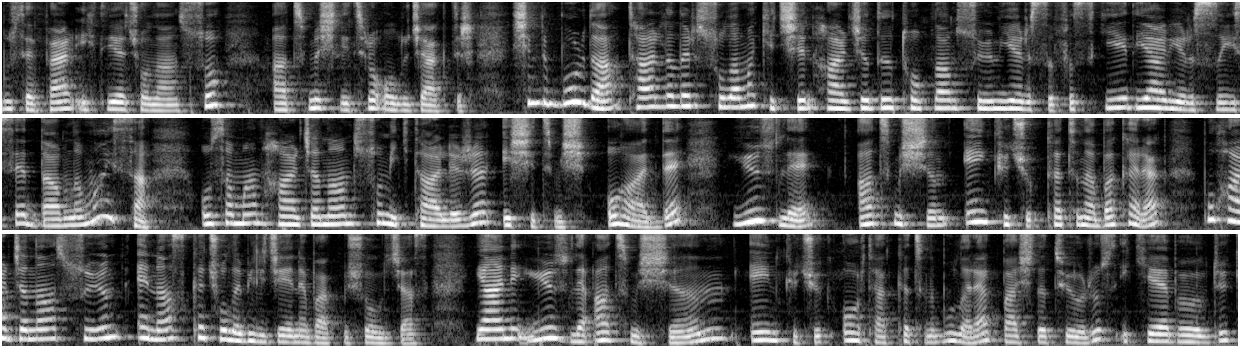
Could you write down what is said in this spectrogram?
bu sefer ihtiyaç olan su 60 litre olacaktır. Şimdi burada tarlaları sulamak için harcadığı toplam suyun yarısı fıskiye, diğer yarısı ise damlama ise o zaman harcanan su miktarları eşitmiş. O halde 100 ile 60'ın en küçük katına bakarak bu harcanan suyun en az kaç olabileceğine bakmış olacağız. Yani 100 ile 60'ın en küçük ortak katını bularak başlatıyoruz. 2'ye böldük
